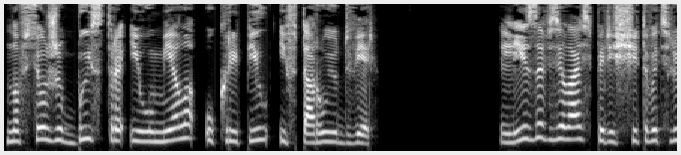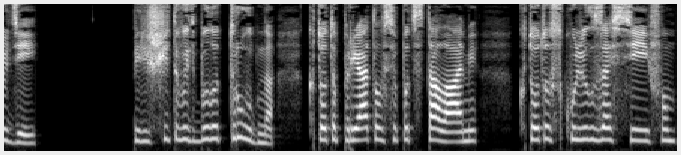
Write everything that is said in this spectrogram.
но все же быстро и умело укрепил и вторую дверь. Лиза взялась пересчитывать людей. Пересчитывать было трудно, кто-то прятался под столами, кто-то скулил за сейфом.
